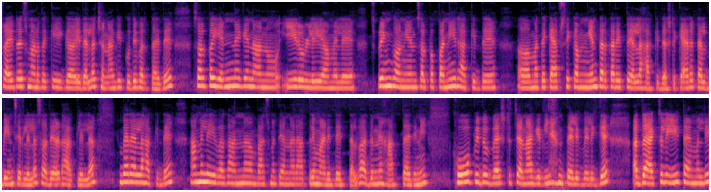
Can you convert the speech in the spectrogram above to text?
ಫ್ರೈಡ್ ರೈಸ್ ಮಾಡೋದಕ್ಕೆ ಈಗ ಇದೆಲ್ಲ ಚೆನ್ನಾಗಿ ಕುದಿ ಬರ್ತಾ ಇದೆ. ಸ್ವಲ್ಪ ಎಣ್ಣೆಗೆ ನಾನು ಈರುಳ್ಳಿ, ಆಮೇಲೆ ಸ್ಪ್ರಿಂಗ್ ಆನಿಯನ್ ಸ್ವಲ್ಪ ಪನ್ನೀರ್ ಹಾಕಿದ್ದೆ. ಮತ್ತು ಕ್ಯಾಪ್ಸಿಕಮ್ ಏನು ತರಕಾರಿ ಇತ್ತು ಎಲ್ಲ ಹಾಕಿದ್ದೆ ಅಷ್ಟೇ. ಕ್ಯಾರೆಟ್ ಅಲ್ಲಿ ಬೀನ್ಸ್ ಇರಲಿಲ್ಲ ಸೊ ಅದೆರಡು ಹಾಕಲಿಲ್ಲ. ಬೇರೆ ಎಲ್ಲ ಹಾಕಿದ್ದೆ. ಆಮೇಲೆ ಇವಾಗ ಅನ್ನ, ಬಾಸ್ಮತಿ ಅನ್ನ ರಾತ್ರಿ ಮಾಡಿದ್ದೆ ಇತ್ತಲ್ವ, ಅದನ್ನೇ ಹಾಕ್ತಾಯಿದ್ದೀನಿ ಹೋಪ್ ಇದು ಬೆಸ್ಟ್ ಚೆನ್ನಾಗಿರಲಿ ಅಂತೇಳಿ ಬೆಳಿಗ್ಗೆ. ಅದು ಆ್ಯಕ್ಚುಲಿ ಈ ಟೈಮಲ್ಲಿ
